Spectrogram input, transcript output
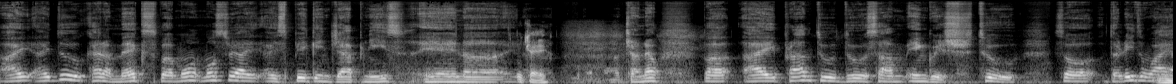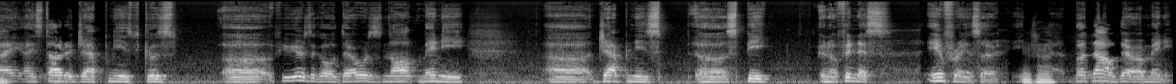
I, I do kind of mix, but mo- mostly I, I speak in Japanese in, uh, in okay. Uh, channel, but I plan to do some English too. So the reason why mm. I, I started Japanese because uh, a few years ago there was not many uh, Japanese uh, speak you know fitness influencer in mm-hmm. Japan. But now there are many.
